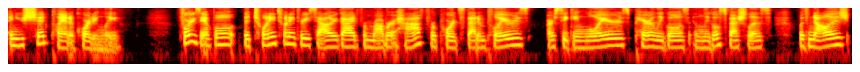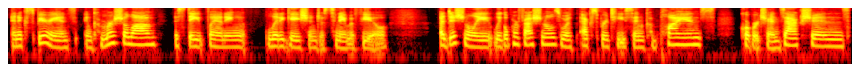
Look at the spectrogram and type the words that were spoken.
and you should plan accordingly. For example, the 2023 salary guide from Robert Half reports that employers are seeking lawyers, paralegals, and legal specialists with knowledge and experience in commercial law, estate planning, litigation, just to name a few. Additionally, legal professionals with expertise in compliance, corporate transactions,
